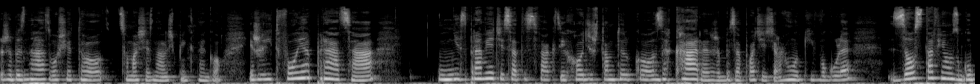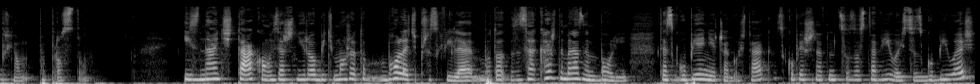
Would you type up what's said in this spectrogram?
żeby znalazło się to, co ma się znaleźć pięknego. Jeżeli Twoja praca nie sprawia Ci satysfakcji, chodzisz tam tylko za karę, żeby zapłacić rachunki w ogóle, zostaw ją, zgub ją po prostu. I znajdź taką i zacznij robić, może to boleć przez chwilę, bo to za każdym razem boli, to zgubienie czegoś, tak? Skupiasz się na tym, co zostawiłeś, co zgubiłeś,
